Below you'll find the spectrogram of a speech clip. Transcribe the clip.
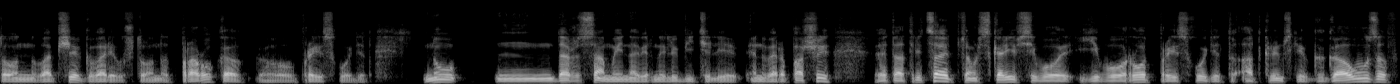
он вообще говорил, что он от пророка происходит, ну, даже самые, наверное, любители Энвера Паши это отрицают, потому что, скорее всего, его род происходит от крымских гагаузов,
